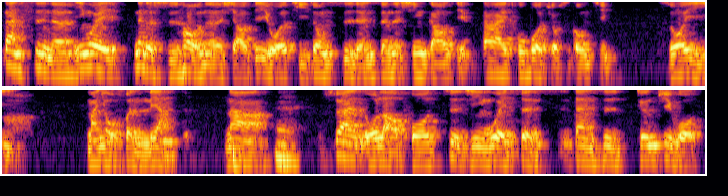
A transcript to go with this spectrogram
但是呢，因为那个时候呢，小弟我的体重是人生的新高点，大概突破九十公斤，所以蛮有分量的。那虽然我老婆至今未证实，但是根据我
